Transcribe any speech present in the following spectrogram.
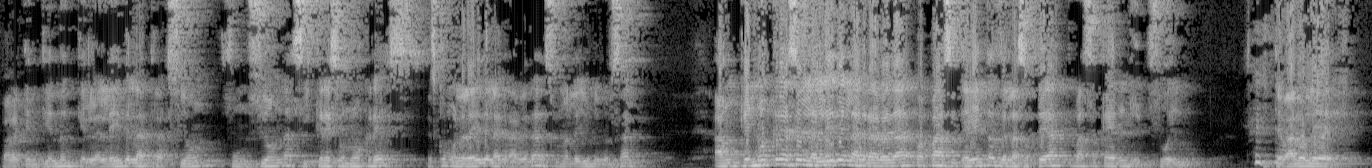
para que entiendan que la ley de la atracción funciona si crees o no crees. Es como la ley de la gravedad, es una ley universal. Aunque no creas en la ley de la gravedad, papá, si te avientas de la azotea vas a caer en el suelo y te va a doler.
